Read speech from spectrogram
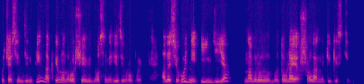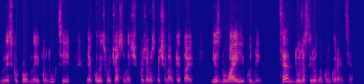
Хоча Сін Цзіньпін активно нарощує відносини із Європою. Але сьогодні Індія вона виготовляє шалену кількість низькопробної продукції, як колись свого часу розпочинав Китай, і збуває її куди. Це дуже серйозна конкуренція.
